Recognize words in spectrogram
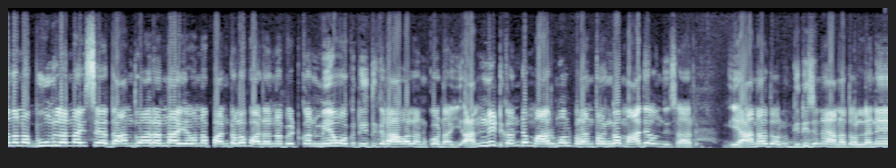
ఏదన్నా భూములన్నా ఇస్తే దాని ద్వారా ఏమన్నా పంటలో పాడన్నా పెట్టుకొని మేము ఒక రీతికి రావాలనుకున్నా అన్నిటికంటే మారుమూల ప్రాంతంగా మాదే ఉంది సార్. ఈ అనాథోళ్ళు గిరిజన అనాథోళ్ళనే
